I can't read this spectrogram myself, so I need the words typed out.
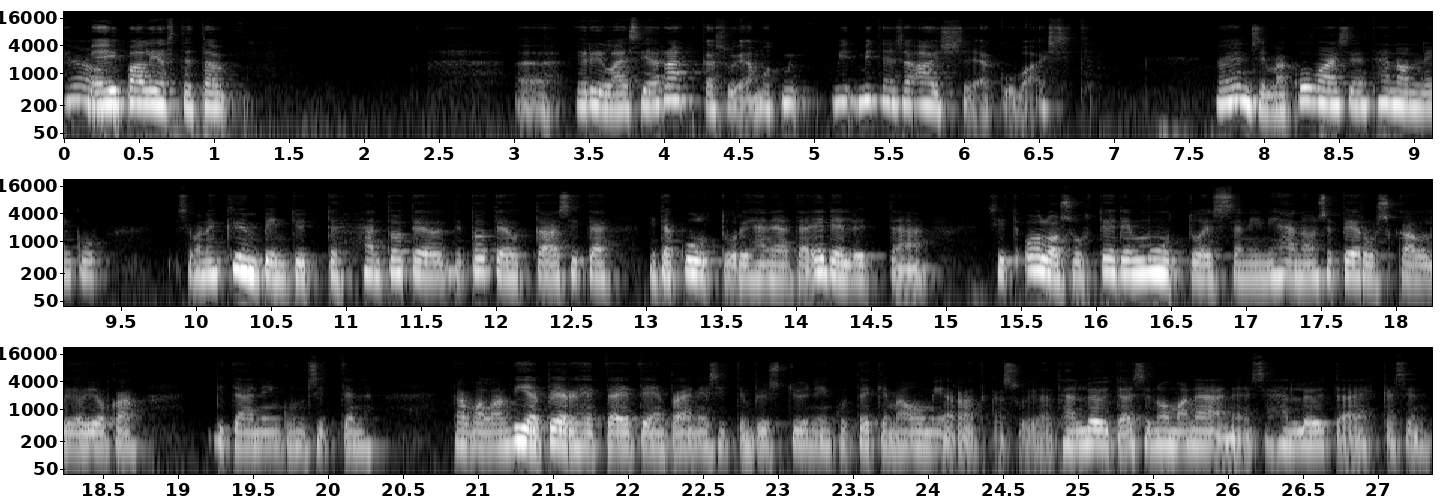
Joo. Me ei paljasteta erilaisia ratkaisuja, mutta m- miten sä Aisseja kuvaisit? No ensin mä kuvaisin, että hän on niin kuin semmoinen kympin tyttö. Hän toteuttaa sitä, mitä kulttuuri häneltä edellyttää. Sitten olosuhteiden muuttuessa, niin hän on se peruskallio, joka pitää niin kuin sitten tavallaan vie perhettä eteenpäin ja sitten pystyy niin kuin tekemään omia ratkaisuja. Että hän löytää sen oman äänensä, hän löytää ehkä sen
